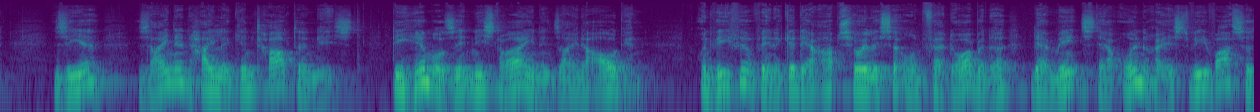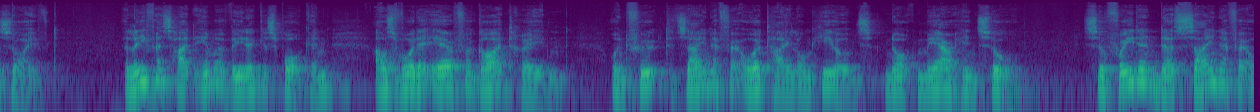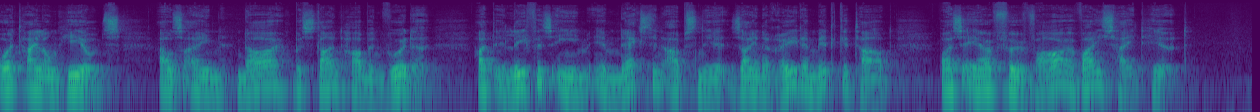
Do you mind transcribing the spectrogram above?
Siehe, seinen Heiligen traut er nicht. Die Himmel sind nicht rein in seine Augen. Und wie viel weniger der abscheuliche und verdorbene, der Mensch, der Unrecht wie Wasser säuft. Eliphas hat immer wieder gesprochen, als würde er für Gott reden und fügt seine Verurteilung Hiobs noch mehr hinzu. Zufrieden, dass seine Verurteilung Hiobs als ein naher Bestand haben würde, hat Eliphas ihm im nächsten Abschnitt seine Rede mitgeteilt, was er für wahre Weisheit hielt.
